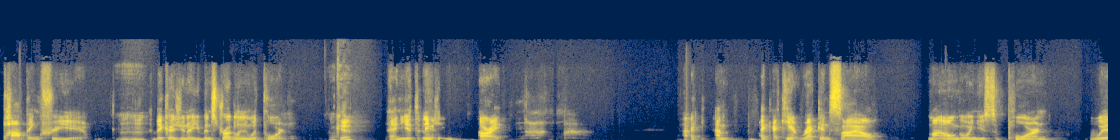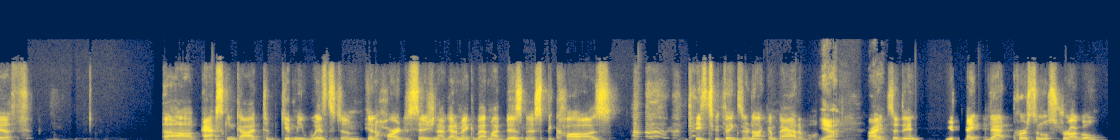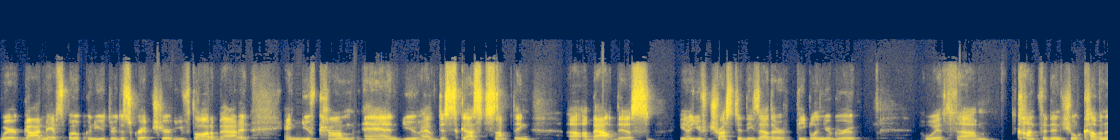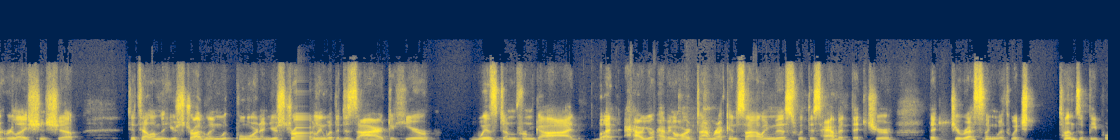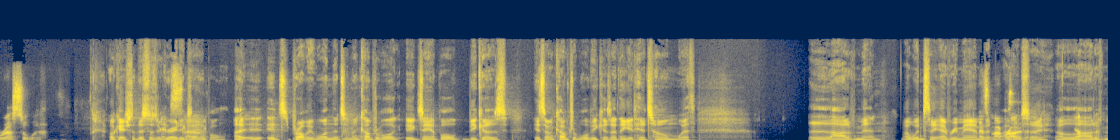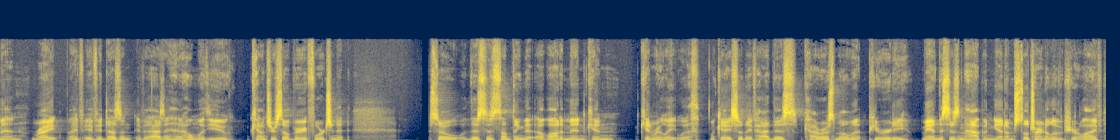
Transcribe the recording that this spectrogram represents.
popping for you mm-hmm. because you know you've been struggling with porn. Okay, and you're thinking, all right, I, I'm I, I can't reconcile my ongoing use of porn with uh, asking God to give me wisdom in a hard decision I've got to make about my business because these two things are not compatible. Yeah. All right. Yeah. So then you take that personal struggle where God may have spoken to you through the scripture, you've thought about it, and you've come and you have discussed something uh, about this. You know, you've trusted these other people in your group with um, confidential covenant relationship to tell them that you're struggling with porn and you're struggling with a desire to hear wisdom from God, but how you're having a hard time reconciling this with this habit that you're that you're wrestling with, which tons of people wrestle with. Okay, so this is a great so, example. Uh, it, it's probably one that's an uncomfortable example because it's uncomfortable because I think it hits home with a lot of men. I wouldn't say every man, but I would say up. a yep. lot of men, right? If, if it doesn't, if it hasn't hit home with you, count yourself very fortunate. So this is something that a lot of men can can relate with. Okay, so they've had this kairos moment, purity. Man, this hasn't happened yet. I'm still trying to live a pure life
